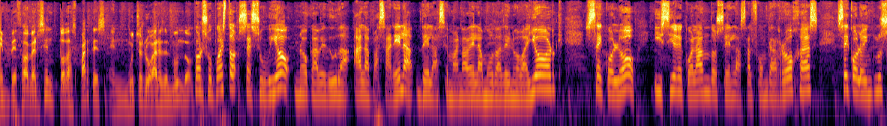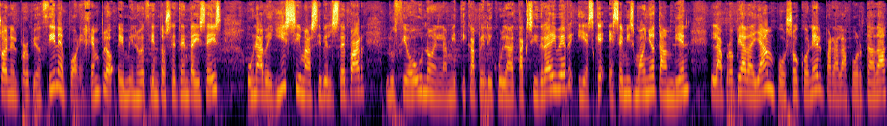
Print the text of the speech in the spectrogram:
empezó a verse en todas partes, en muchos lugares del mundo. Por supuesto, se subió, no cabe duda, a la pasarela de la Semana de la Moda de Nueva York, se coló y sigue colándose en las alfombras rojas, se coló incluso en el propio cine. Por ejemplo, en 1976, una bellísima Sybil Separ lució uno en la mítica película Taxi Driver y es que ese mismo año también la propia Diane posó con él para la portada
